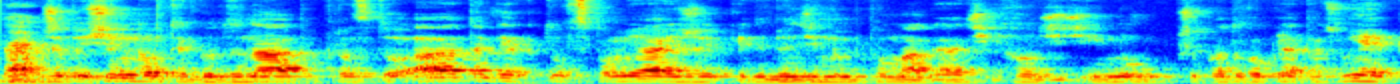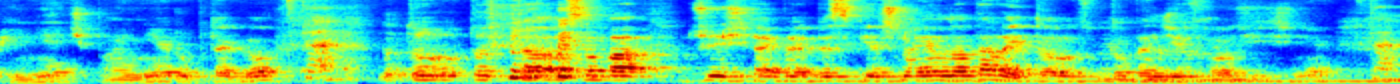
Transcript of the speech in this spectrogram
Tak, tak? żeby sięgnął tego dna po prostu, a tak jak tu wspomniałeś, że kiedy będziemy mu pomagać i chodzić i mu przykładowo klepać, nie pij, nie ćpaj, nie rób tego, Tak. no to, to ta osoba czuje się tak bezpieczna i ona dalej to, to Mhm. będzie wchodzić, nie? Tak.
